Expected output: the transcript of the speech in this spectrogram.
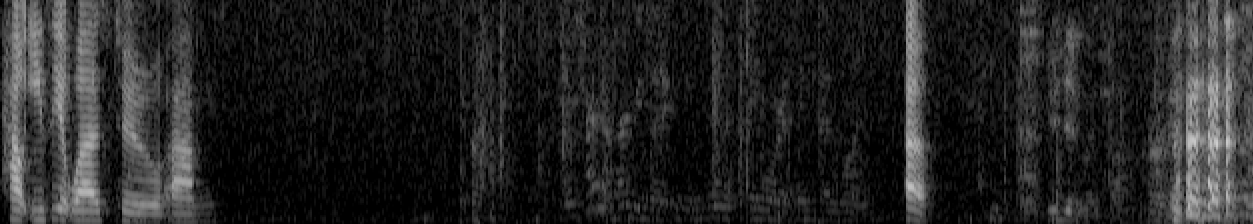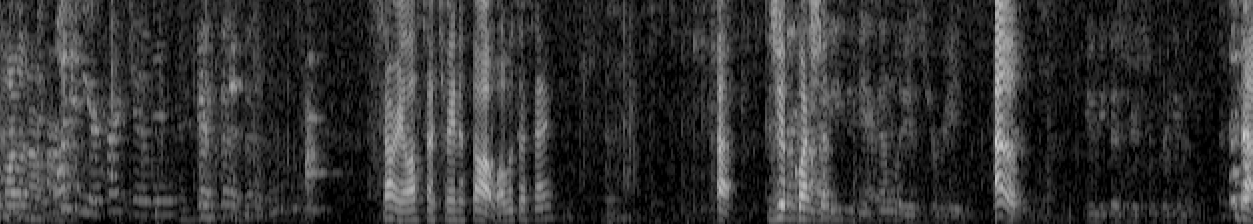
how easy it was to. Um, I was trying to hard reset it because it was doing that thing where it thinks I won. oh, You did win, Sean. You want in our I won in your heart, Jonan. sorry, I lost my train of thought. What was I saying? Uh, did you have a question? How easy the assembly is to read. Oh. You because you're superhuman. No,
